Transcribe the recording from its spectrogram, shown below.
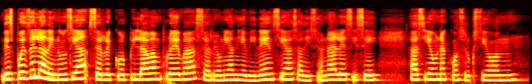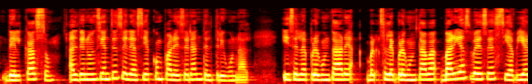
Después de la denuncia se recopilaban pruebas, se reunían evidencias adicionales y se hacía una construcción del caso. Al denunciante se le hacía comparecer ante el tribunal y se le, se le preguntaba varias veces si había,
